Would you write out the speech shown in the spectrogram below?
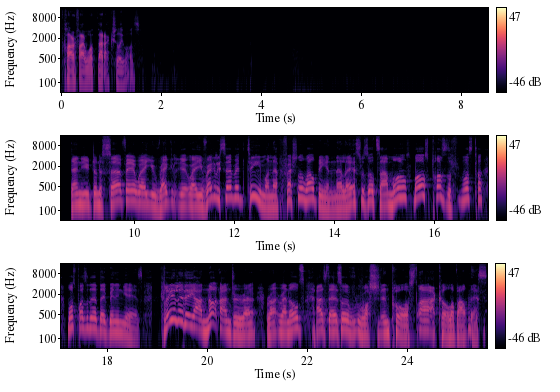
clarify what that actually was. Then you've done a survey where you regu- where you've regularly surveyed the team on their professional well-being, and their latest results are most most positive, most most positive they've been in years. Clearly, they are not Andrew Ren- Re- Reynolds, as there's a Washington Post article about this.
